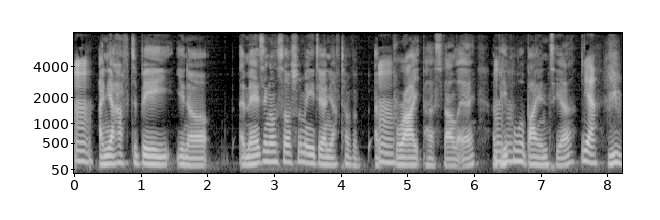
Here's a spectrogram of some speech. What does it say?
Mm. and you have to be, you know, amazing on social media, and you have to have a, a Mm. bright personality, and Mhm. people will buy into you. Yeah. You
